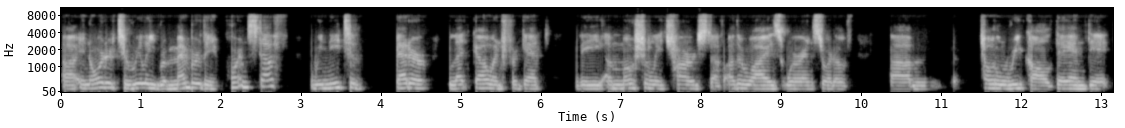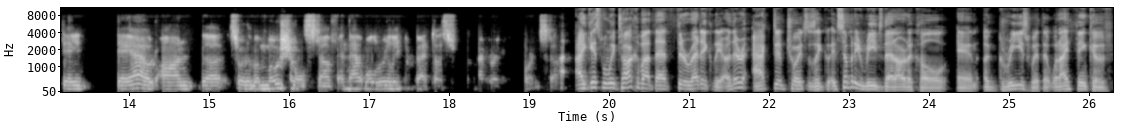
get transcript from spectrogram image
uh, in order to really remember the important stuff, we need to better let go and forget the emotionally charged stuff. Otherwise, we're in sort of um, total recall day in day, day day out on the sort of emotional stuff, and that will really prevent us from remembering important stuff. I guess when we talk about that theoretically, are there active choices? Like if somebody reads that article and agrees with it, when I think of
